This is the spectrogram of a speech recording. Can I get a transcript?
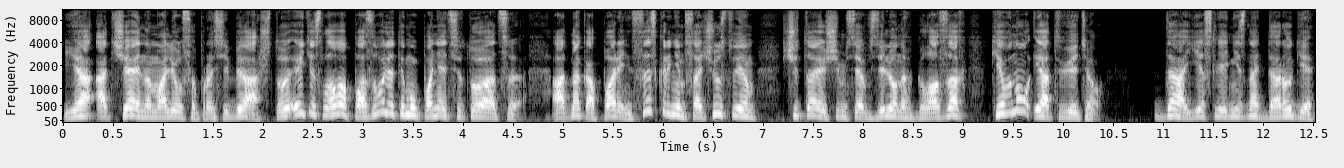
Я отчаянно молился про себя, что эти слова позволят ему понять ситуацию. Однако парень с искренним сочувствием, считающимся в зеленых глазах, кивнул и ответил – да, если не знать дороги,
